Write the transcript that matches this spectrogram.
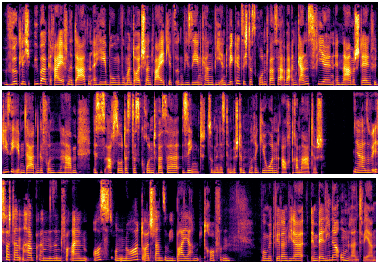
wirklich übergreifende Datenerhebung, wo man deutschlandweit jetzt irgendwie sehen kann, wie entwickelt sich das Grundwasser. Aber an ganz vielen Entnahmestellen, für die sie eben Daten gefunden haben, ist es auch so, dass das Grundwasser sinkt, zumindest in bestimmten Regionen auch dramatisch. Ja, also wie ich es verstanden habe, ähm, sind vor allem Ost- und Norddeutschland sowie Bayern betroffen womit wir dann wieder im Berliner Umland wären.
